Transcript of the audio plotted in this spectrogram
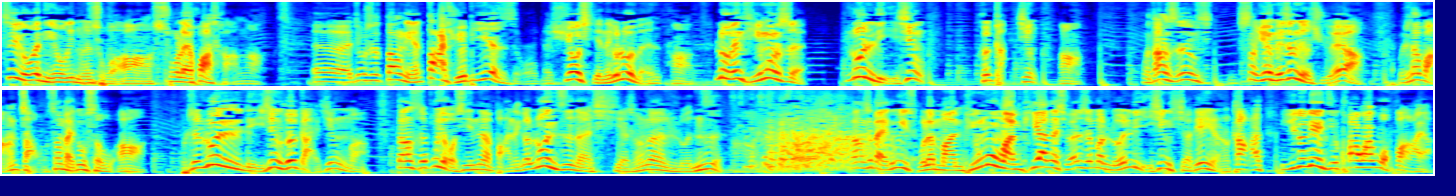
这个问题我跟你们说啊，说来话长啊。”呃，就是当年大学毕业的时候，需要写那个论文啊。论文题目是“论理性和感性”啊。我当时上学也没正经学呀，我就在网上找，上百度搜啊。不是“论理性和感性”嘛？当时不小心呢，把那个“论”字呢写成了“轮”字。当时百度一出来，满屏幕满篇的全是什么伦理性小电影，咔一个链接夸夸给我发呀。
